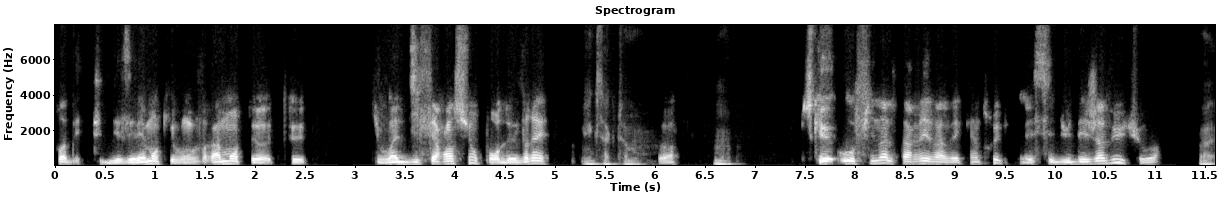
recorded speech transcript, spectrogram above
toi des, des éléments qui vont vraiment te, qui vont être différenciants pour de vrai. Exactement. Tu vois mmh. Parce qu'au final, tu arrives avec un truc, mais c'est du déjà vu, tu vois. Ouais.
